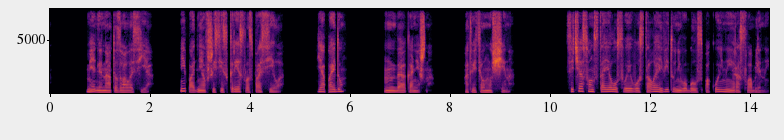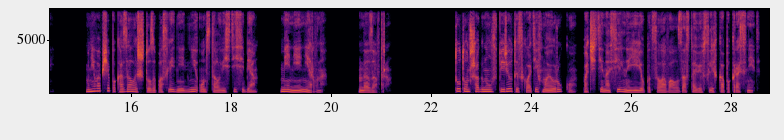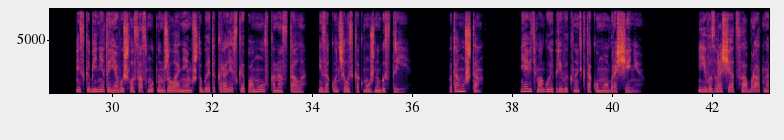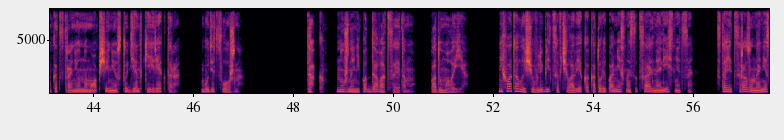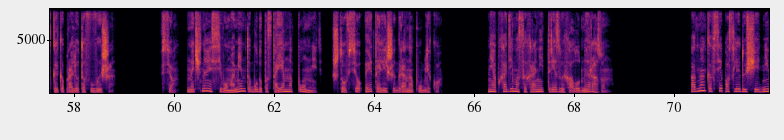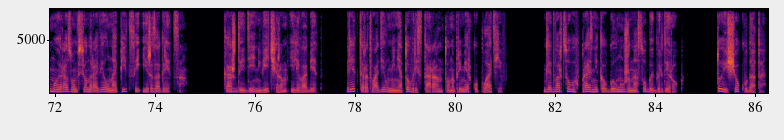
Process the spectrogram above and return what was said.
медленно отозвалась я и, поднявшись из кресла, спросила. «Я пойду?» «Да, конечно», — ответил мужчина. Сейчас он стоял у своего стола, и вид у него был спокойный и расслабленный. Мне вообще показалось, что за последние дни он стал вести себя менее нервно. До завтра. Тут он шагнул вперед и, схватив мою руку, почти насильно ее поцеловал, заставив слегка покраснеть. Из кабинета я вышла со смутным желанием, чтобы эта королевская помолвка настала и закончилась как можно быстрее. Потому что я ведь могу и привыкнуть к такому обращению. И возвращаться обратно к отстраненному общению студентки и ректора будет сложно. Так, нужно не поддаваться этому, подумала я. Не хватало еще влюбиться в человека, который по местной социальной лестнице стоит сразу на несколько пролетов выше. Все, начиная с сего момента буду постоянно помнить, что все это лишь игра на публику. Необходимо сохранить трезвый холодный разум. Однако все последующие дни мой разум все норовил напиться и разогреться. Каждый день вечером или в обед ректор отводил меня то в ресторан, то на примерку платьев, для дворцовых праздников был нужен особый гардероб. То еще куда-то.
